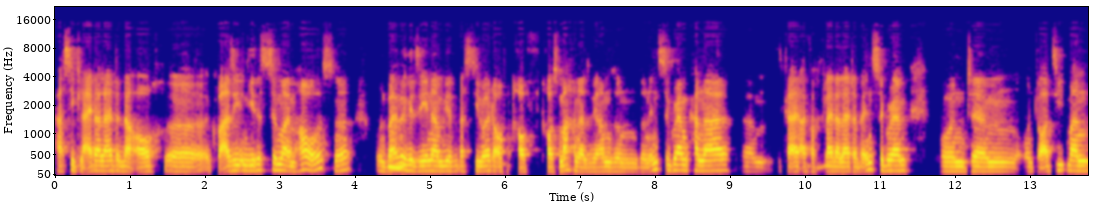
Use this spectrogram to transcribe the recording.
passt die Kleiderleiter da auch äh, quasi in jedes Zimmer im Haus. Ne? Und weil mhm. wir gesehen haben, was die Leute auch drauf, draus machen, also wir haben so einen, so einen Instagram-Kanal, ähm, einfach mhm. Kleiderleiter bei Instagram und, ähm, und dort sieht man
